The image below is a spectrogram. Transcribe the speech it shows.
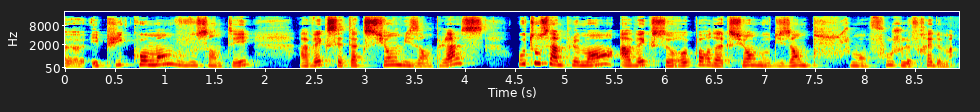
Euh, et puis comment vous vous sentez avec cette action mise en place, ou tout simplement avec ce report d'action en vous disant je m'en fous, je le ferai demain.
